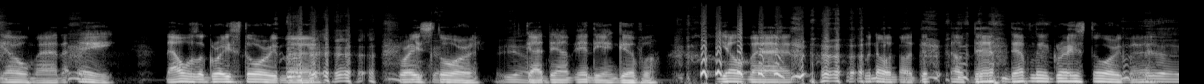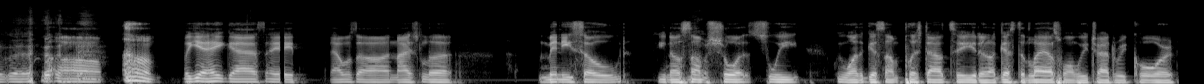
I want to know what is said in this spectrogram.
Yo, man. Hey, that was a great story, man. Great story. Yeah. Goddamn Indian giver. Yo, man. But no, no, de- no def- definitely a great story, man. Yeah, man. But, um, but yeah, hey guys, hey, that was a nice little mini sold. You know, something short, sweet. We wanted to get something pushed out to you. That I guess the last one we tried to record,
